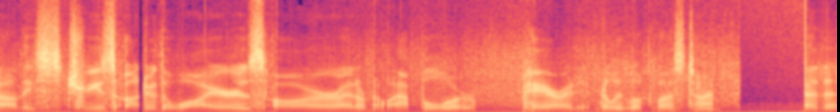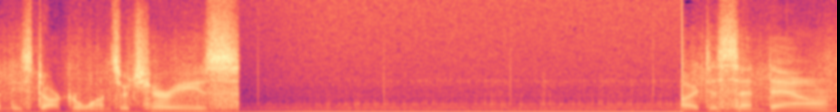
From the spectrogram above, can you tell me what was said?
Uh, these trees under the wires are, I don't know, apple or pear. I didn't really look last time. And then these darker ones are cherries. I descend down.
